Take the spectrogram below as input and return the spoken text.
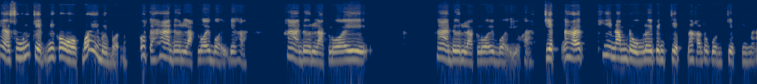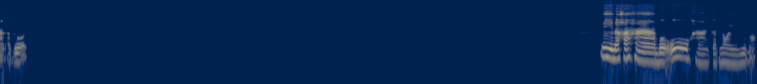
เนี่ยศูนย์เจ็ดนี่ก็ออกบ่อยบ่อยๆโอ้แต่ห้าเดินหลักร้อยบ่อยด้วยค่ะห้าเดินหลักร้อยห้าเดินหลักร้อยบ่อยอยู่ค่ะเจ็ดนะคะ ที่นำโด่งเลยเป็นเจ็ดนะคะ ทุกคนเจ็ดนี่มาหลักร้อยนี่นะคะหาบ่โอ้หากันหน่อยอยู่เนาะ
